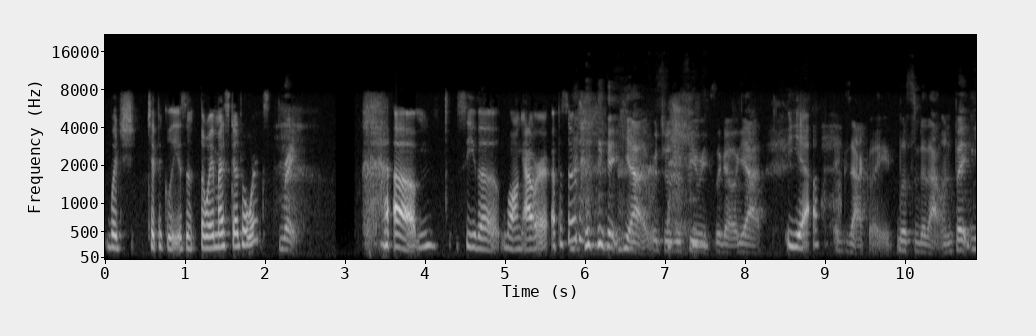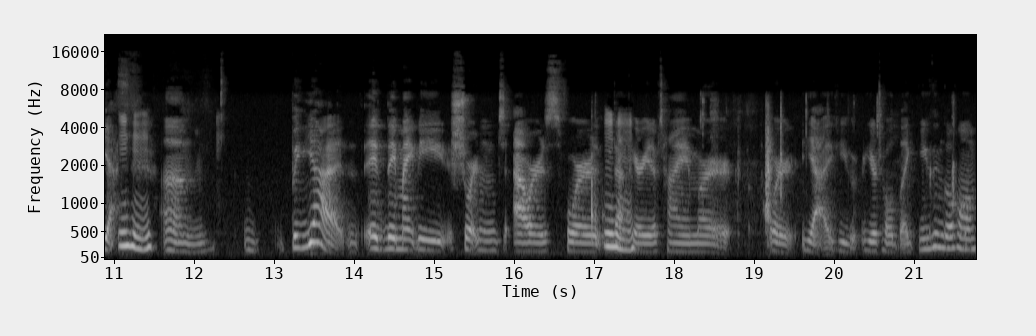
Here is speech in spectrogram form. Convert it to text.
which typically isn't the way my schedule works. Right. Um, see the long hour episode. yeah, which was a few weeks ago. Yeah, yeah. exactly. Listen to that one. But yes, hmm um, but yeah, it, they might be shortened hours for that Mhm. period of time, or or yeah, you you're told like you can go home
